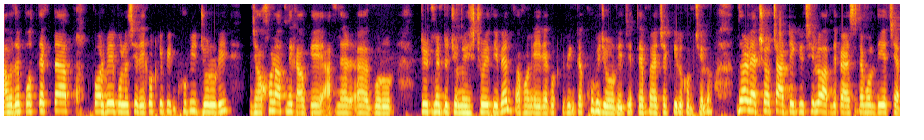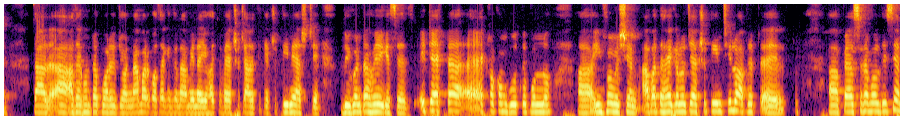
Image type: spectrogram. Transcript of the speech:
আমাদের প্রত্যেকটা পর্বেই বলেছি রেকর্ড কিপিং খুবই জরুরি। যখন আপনি কাউকে আপনার গরুর ট্রিটমেন্টের জন্য হিস্টোরি দিবেন, তখন এই রেকর্ড কিপিংটা খুবই জরুরি যে টেম্পারেচার কীরকম ছিল। ধরেন একশো চার ডিগ্রি ছিল, আপনি প্যারাসিটামল দিয়েছেন, তার আধা ঘণ্টা পরে জ্বর নামার কথা কিন্তু নামে নাই, হয়তো বা একশো চার থেকে একশো তিনে আসছে, দুই ঘণ্টা হয়ে গেছে। এটা একটা, একরকম গুরুত্বপূর্ণ ইনফরমেশন আবার দেখা গেল যে একশো তিন ছিল, আপনি প্যারাসিটামল দিয়েছেন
